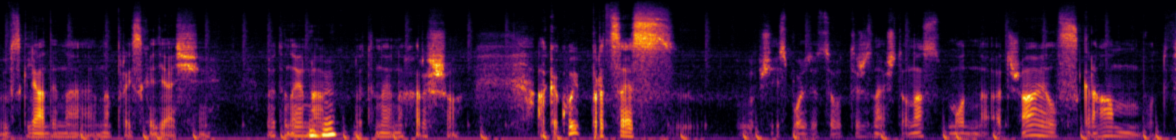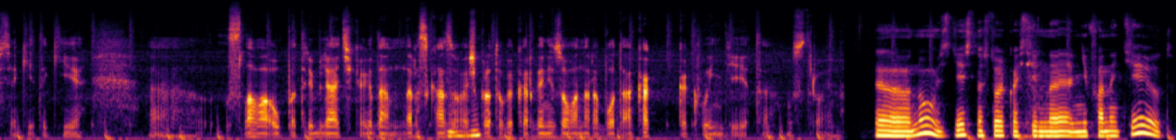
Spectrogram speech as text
взгляды на, на происходящее. Но это, наверное, угу. это, наверное, хорошо. А какой процесс вообще используется? Вот ты же знаешь, что у нас модно agile, scrum, вот всякие такие э, слова употреблять, когда рассказываешь mm-hmm. про то, как организована работа, а как, как в Индии это устроено? Э, ну, здесь настолько сильно не фанатеют,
